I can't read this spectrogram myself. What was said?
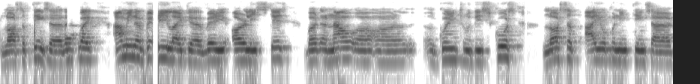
lots of things. Uh, that's why I'm in a very like a very early stage, but uh, now uh, going through this course, lots of eye-opening things are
